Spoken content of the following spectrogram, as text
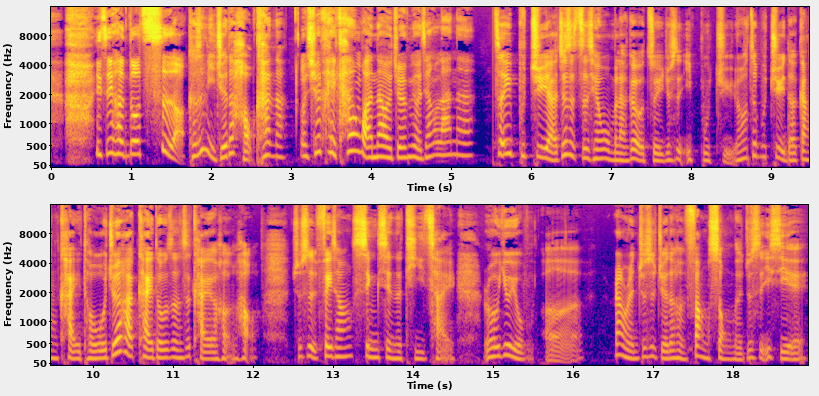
已经很多次了。可是你觉得好看呢、我觉得可以看完呢，我觉得没有这样烂呢。这一部剧啊，就是之前我们两个有追，就是一部剧，然后这部剧的刚开头，我觉得它开头真的是开的很好，就是非常新鲜的题材，然后又有呃让人就是觉得很放松的，就是一些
